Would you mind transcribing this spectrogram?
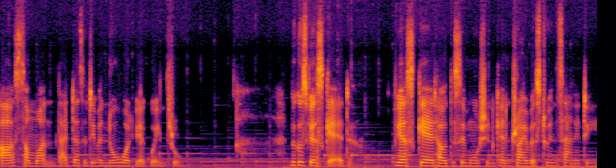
ask someone that doesn't even know what we are going through. Because we are scared we are scared how this emotion can drive us to insanity,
